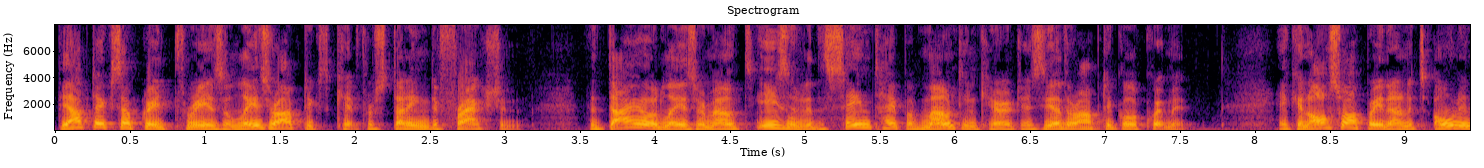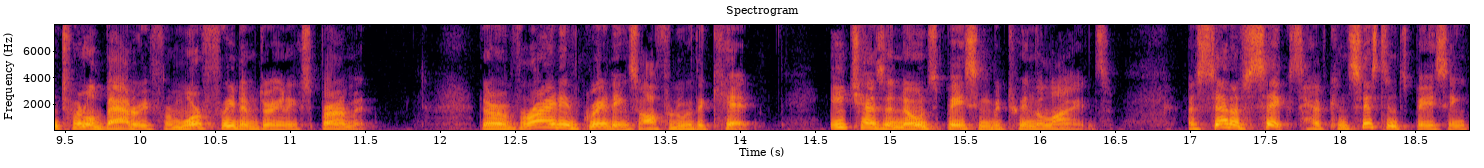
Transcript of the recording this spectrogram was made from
The Optics Upgrade 3 is a laser optics kit for studying diffraction. The diode laser mounts easily to the same type of mounting carriage as the other optical equipment. It can also operate on its own internal battery for more freedom during an experiment. There are a variety of gratings offered with a kit. Each has a known spacing between the lines. A set of six have consistent spacing,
